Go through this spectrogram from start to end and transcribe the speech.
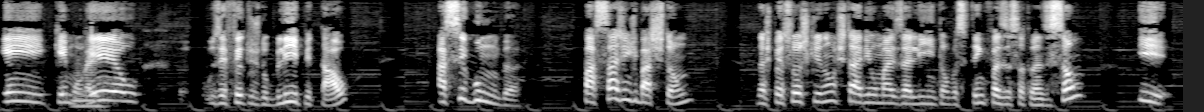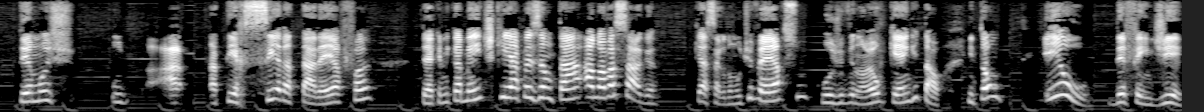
quem, quem morreu, os efeitos do blip e tal. A segunda, passagem de bastão das pessoas que não estariam mais ali, então você tem que fazer essa transição. E temos o- a, a terceira tarefa, tecnicamente, que é apresentar a nova saga, que é a saga do multiverso, cujo vilão é o Kang e tal. Então, eu defendi,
